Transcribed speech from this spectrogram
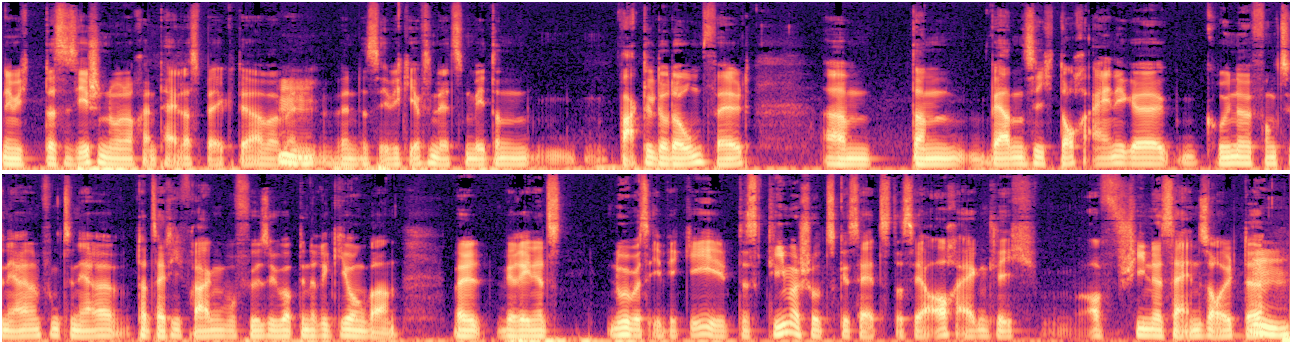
nämlich das ist eh schon nur noch ein Teilaspekt, ja, aber Mhm. wenn, wenn das EWG auf den letzten Metern wackelt oder umfällt, ähm, dann werden sich doch einige grüne Funktionärinnen und Funktionäre tatsächlich fragen, wofür sie überhaupt in der Regierung waren. Weil wir reden jetzt nur über das EWG, das Klimaschutzgesetz, das ja auch eigentlich auf Schiene sein sollte, Mhm.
